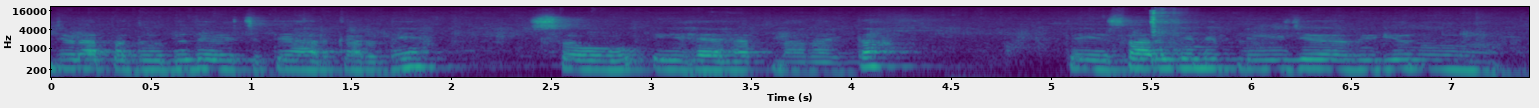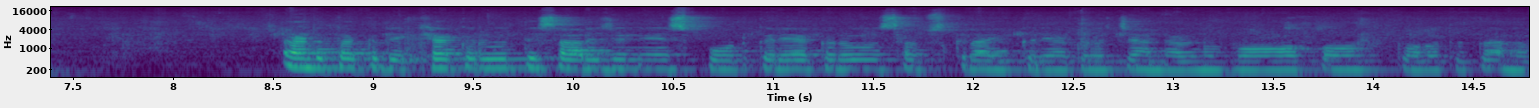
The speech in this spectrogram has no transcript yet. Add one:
ਜਿਹੜਾ ਆਪਾਂ ਦੁੱਧ ਦੇ ਵਿੱਚ ਤਿਆਰ ਕਰਦੇ ਹਾਂ ਸੋ ਇਹ ਹੈ ਆਪਣਾ ਰਾਇਤਾ। ਤੇ ਸਾਰੇ ਜਣੇ ਪਲੀਜ਼ ਵੀਡੀਓ ਨੂੰ ਐਂਡ ਤੱਕ ਦੇਖਿਆ ਕਰੋ ਤੇ ਸਾਰੇ ਜਣੇ ਸਪੋਰਟ ਕਰਿਆ ਕਰੋ ਸਬਸਕ੍ਰਾਈਬ ਕਰਿਆ ਕਰੋ। ਚੈਨਲ ਨੂੰ ਬਹੁਤ ਬਹੁਤ ਬਹੁਤ ਧੰਨਵਾਦ।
